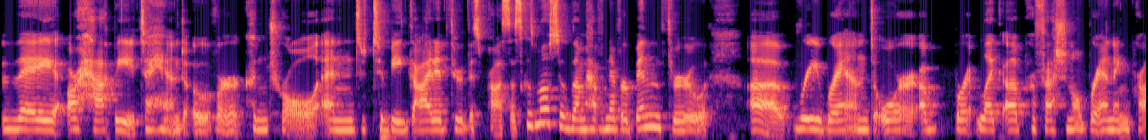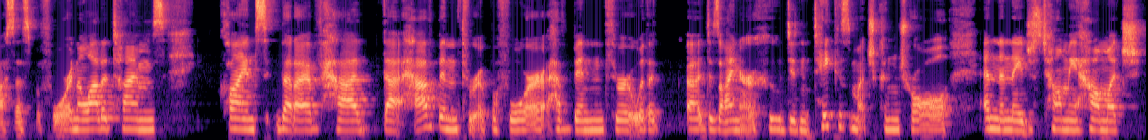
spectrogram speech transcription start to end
they are happy to hand over control and to be guided through this process because most of them have never been through a rebrand or a like a professional branding process before. And a lot of times clients that I've had that have been through it before have been through it with a a designer who didn't take as much control. And then they just tell me how much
